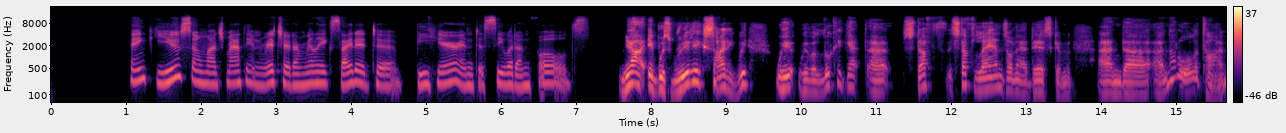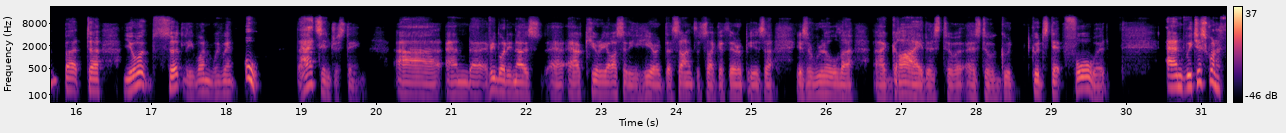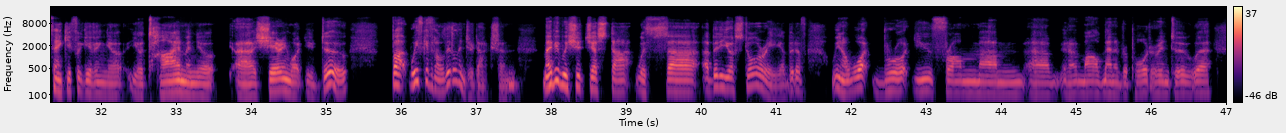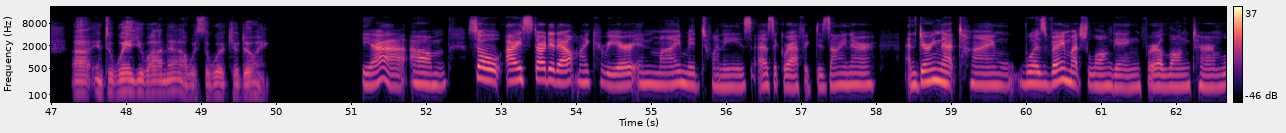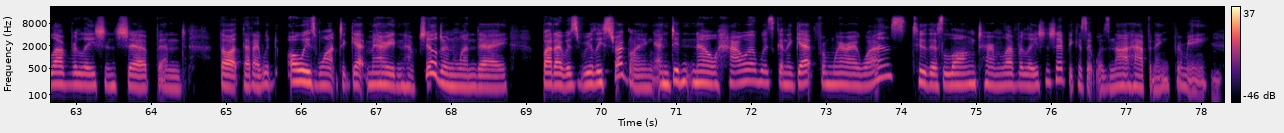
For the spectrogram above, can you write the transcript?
Thank you so much, Matthew and Richard. I'm really excited to be here and to see what unfolds. Yeah, it was really exciting. We we we were looking at uh, stuff. Stuff lands on our desk, and and uh, uh, not all the time, but uh, you're certainly one. We went, oh, that's interesting. Uh, and uh, everybody knows uh, our curiosity here at the Science of Psychotherapy is a is a real uh, uh, guide as to a, as to a good good step forward. And we just want to thank you for giving your, your time and your uh, sharing what you do. But we've given a little introduction. Maybe we should just start with uh, a bit of your story, a bit of you know what brought you from um, uh, you know mild mannered reporter into uh, uh, into where you are now with the work you're doing. Yeah. Um, so I started out my career in my mid 20s as a graphic designer and during that time was very much longing for a long-term love relationship and thought that I would always want to get married and have children one day but I was really struggling and didn't know how I was going to get from where I was to this long-term love relationship because it was not happening for me. Mm.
